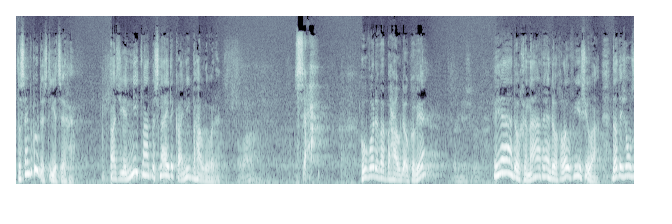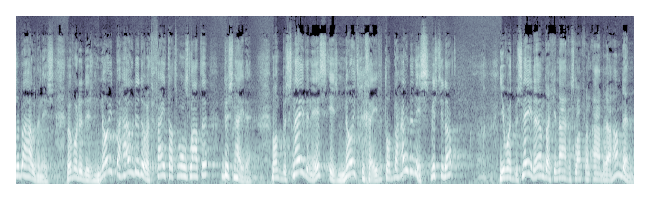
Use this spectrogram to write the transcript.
Dat zijn broeders die het zeggen. Als je je niet laat besnijden, kan je niet behouden worden. Zo. Hoe worden we behouden ook alweer? Ja, door genade en door geloof in Yeshua. Dat is onze behoudenis. We worden dus nooit behouden door het feit dat we ons laten besnijden. Want besnijdenis is nooit gegeven tot behoudenis. Wist u dat? Je wordt besneden omdat je nageslag van Abraham bent.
